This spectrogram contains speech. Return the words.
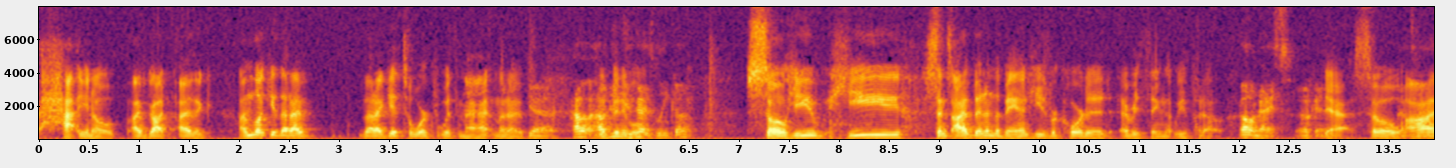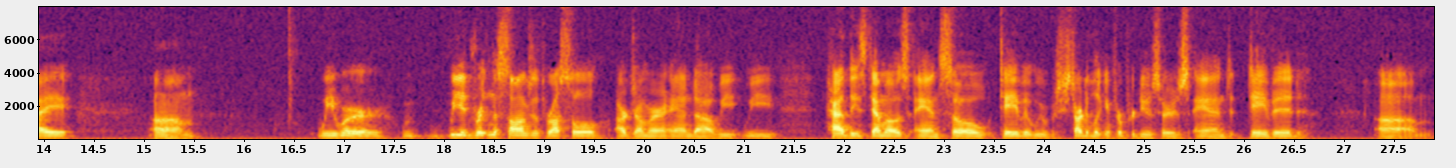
ha- you know i've got i think i'm lucky that i've that i get to work with matt and that i've Yeah. How how did been you guys link up? so he he since I've been in the band, he's recorded everything that we put out. Oh, nice. Okay. Yeah. So That's I, um, we were we, we had written the songs with Russell, our drummer, and uh, we we had these demos, and so David, we started looking for producers, and David, um,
